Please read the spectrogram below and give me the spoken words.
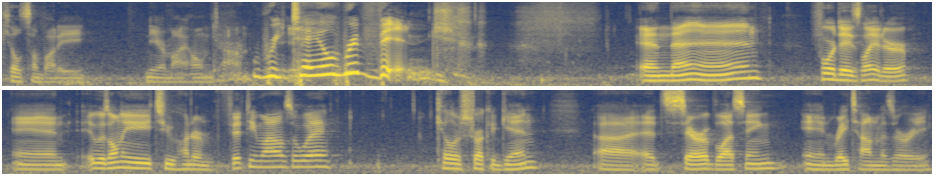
killed somebody near my hometown. Retail revenge. And then four days later, and it was only 250 miles away, killer struck again uh, at Sarah Blessing in Raytown, Missouri.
